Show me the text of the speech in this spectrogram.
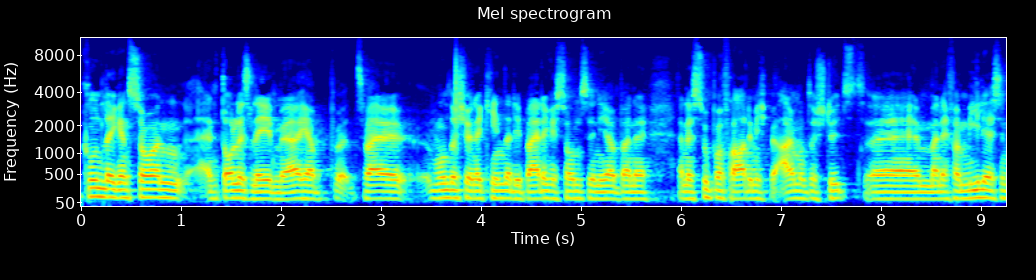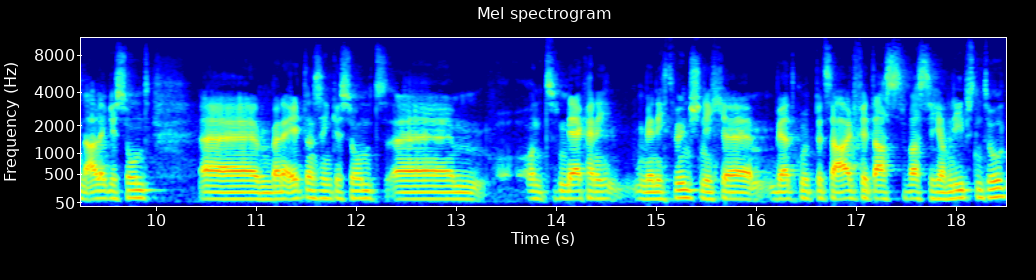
grundlegend so ein, ein tolles Leben. Ja. Ich habe zwei wunderschöne Kinder, die beide gesund sind. Ich habe eine, eine super Frau, die mich bei allem unterstützt. Äh, meine Familie sind alle gesund. Äh, meine Eltern sind gesund. Äh, und mehr kann ich mir nicht wünschen. Ich äh, werde gut bezahlt für das, was ich am liebsten tue.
